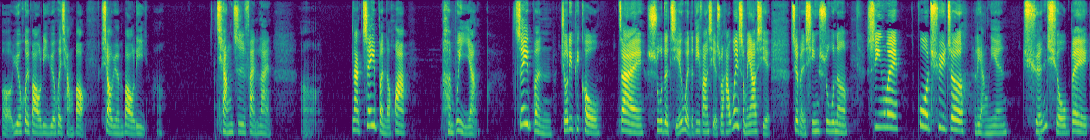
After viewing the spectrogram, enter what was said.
呃约会暴力、约会强暴、校园暴力啊、枪支泛滥，呃，那这一本的话很不一样。这一本 Jodi Picoult 在书的结尾的地方写说，他为什么要写这本新书呢？是因为过去这两年全球被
